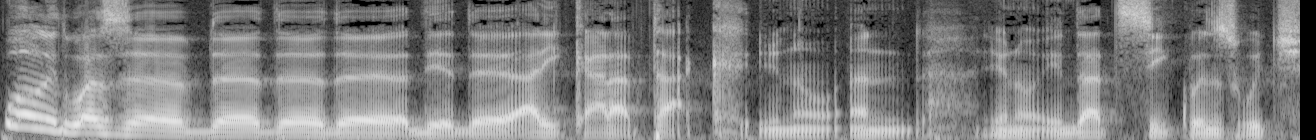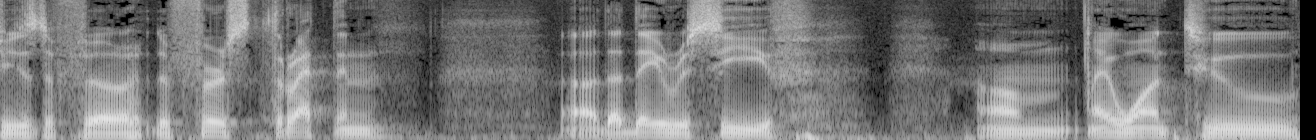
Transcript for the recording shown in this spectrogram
Well, it was uh, the, the the the the Arikara attack, you know, and you know in that sequence, which is the fir- the first threat uh, that they receive. Um, I want to.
